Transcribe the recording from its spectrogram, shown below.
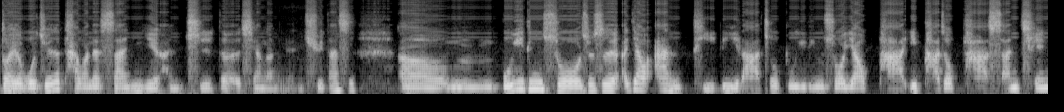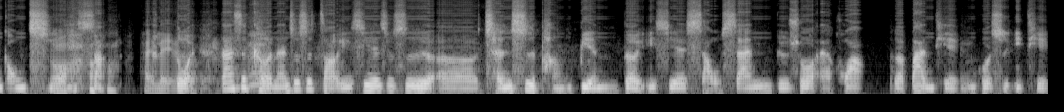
对，我觉得台湾的山也很值得香港人去，但是，嗯，不一定说就是要按体力啦，就不一定说要爬一爬就爬三千公尺以上，哦，太累了。对，但是可能就是找一些就是呃城市旁边的一些小山，比如说哎花个半天或是一天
